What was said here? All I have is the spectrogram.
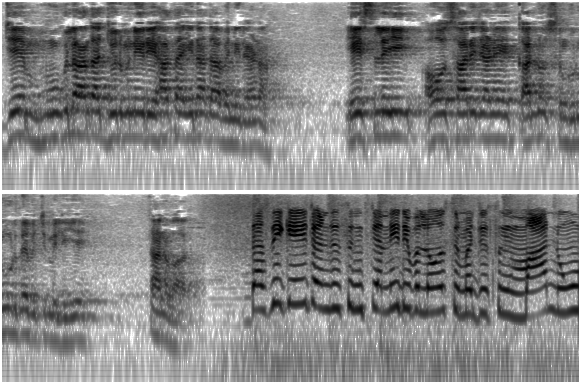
ਜੇ ਮੁਗਲਾਂ ਦਾ ਜ਼ੁਲਮ ਨਹੀਂ ਰਿਹਾ ਤਾਂ ਇਹਨਾਂ ਦਾ ਵੀ ਨਹੀਂ ਰਹਿਣਾ। ਇਸ ਲਈ ਆਓ ਸਾਰੇ ਜਣੇ ਕੱਲ ਨੂੰ ਸੰਗਰੂਰ ਦੇ ਵਿੱਚ ਮਿਲੀਏ। ਧੰਨਵਾਦ। ਦੱਸਦੀ ਕਿ ਚਰਨਜੀਤ ਸਿੰਘ ਚੰਨੀ ਦੇ ਵੱਲੋਂ ਸਿਮਰਜੀਤ ਸਿੰਘ ਮਾਨ ਨੂੰ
